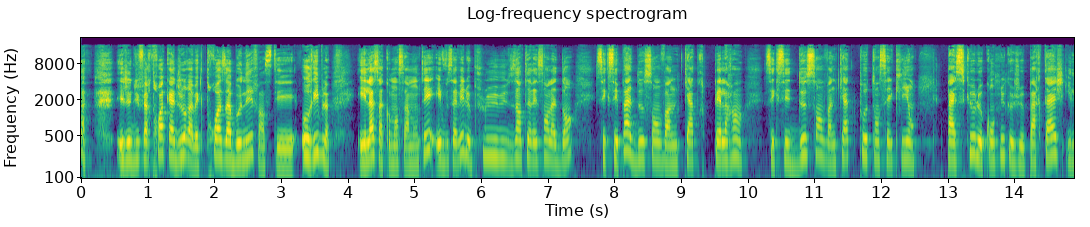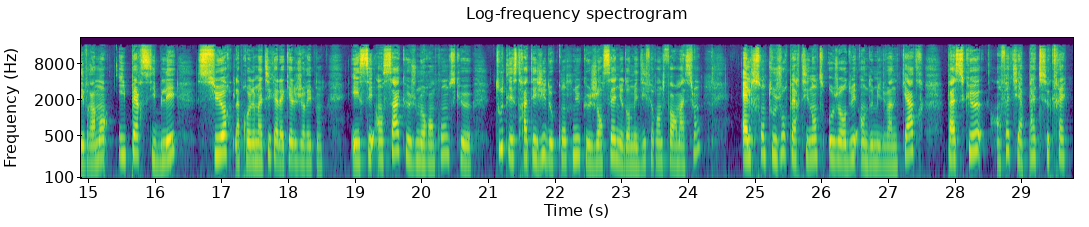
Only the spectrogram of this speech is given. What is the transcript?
et j'ai dû faire 3-4 jours avec 3 abonnés, enfin, c'était horrible. Et là, ça commence à monter. Et vous savez, le plus intéressant là-dedans, c'est que c'est pas 224 pèlerins, c'est que c'est 224 potentiels clients parce que le contenu que je partage, il est vraiment hyper ciblé sur la problématique à laquelle je réponds. Et c'est en ça que je me rends compte que toutes les stratégies de contenu que j'enseigne dans mes différentes formations, elles sont toujours pertinentes aujourd'hui en 2024 parce que en fait, il n'y a pas de secret.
